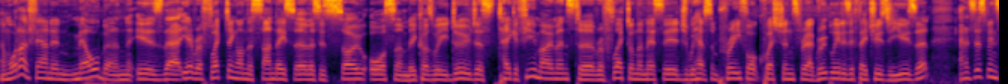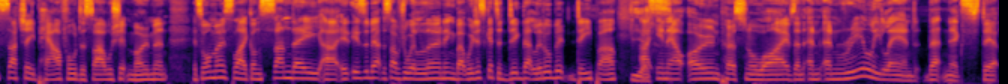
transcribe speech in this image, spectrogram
And what I've found in Melbourne is that, yeah, reflecting on the Sunday service is so awesome because we do just take a few moments to reflect on the message. We have some pre thought questions for our group leaders if they choose to use it. And it's just been such a powerful discipleship moment. It's almost like on Sunday, uh, it is about discipleship. We're learning, but we just get to dig that little bit deeper Yes. uh, in our own personal lives and, and, and really land that next step.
